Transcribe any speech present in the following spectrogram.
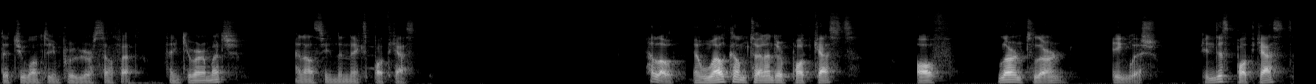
that you want to improve yourself at. Thank you very much and I'll see you in the next podcast. Hello, and welcome to another podcast of Learn to Learn English. In this podcast,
